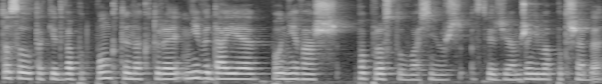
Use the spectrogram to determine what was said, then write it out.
To są takie dwa podpunkty, na które nie wydaję, ponieważ po prostu właśnie już stwierdziłam, że nie ma potrzeby.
